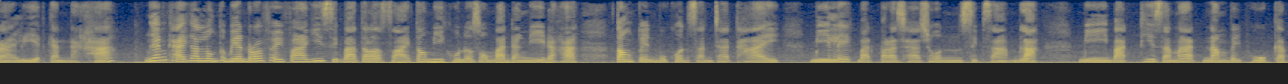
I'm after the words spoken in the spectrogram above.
รายละเอียดกันนะคะ เงื่อนไขการลงทะเบียนรถไฟฟ้า 20 บาทตลอดสายต้องมีคุณสมบัติดังนี้นะคะ ต้องเป็นบุคคลสัญชาติไทย มีเลขบัตรประชาชน 13 หลัก มีบัตรที่สามารถนำไปผูกกับ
